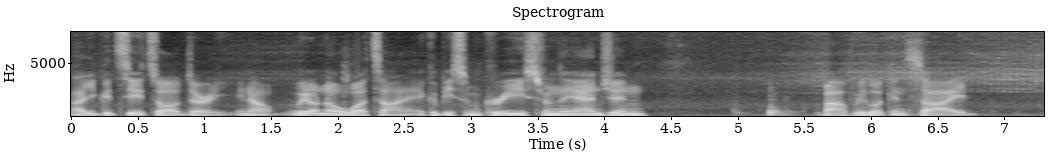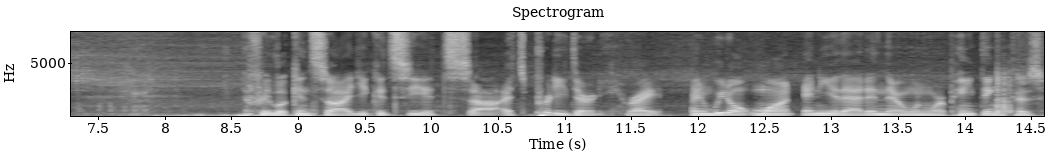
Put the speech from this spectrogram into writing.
uh, you could see it's all dirty. You know, we don't know what's on it. It could be some grease from the engine. Uh, if we look inside, if we look inside you could see it's uh, it's pretty dirty right? And we don't want any of that in there when we're painting because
